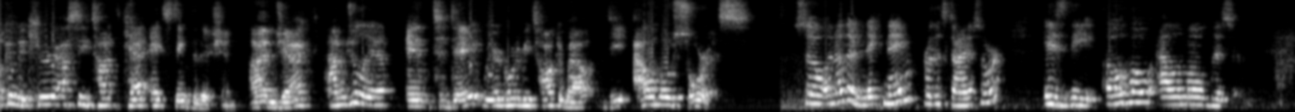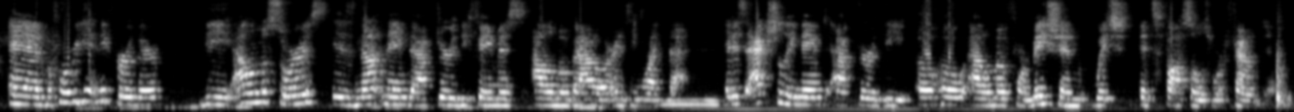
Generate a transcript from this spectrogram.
Welcome to Curiosity Taught the Cat Extinct Edition. I'm Jack, I'm Julia. and today we are going to be talking about the Alamosaurus. So another nickname for this dinosaur is the Ojo Alamo lizard. And before we get any further, the Alamosaurus is not named after the famous Alamo battle or anything like that. It is actually named after the Ojo Alamo Formation, which its fossils were found in.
